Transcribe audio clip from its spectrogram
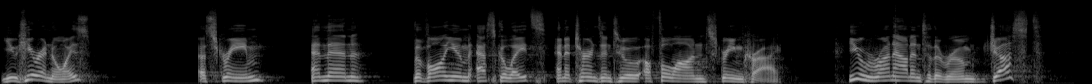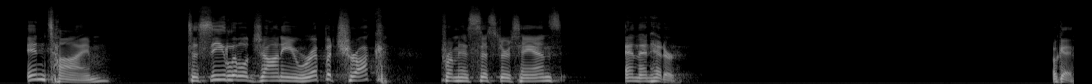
you hear a noise, a scream, and then the volume escalates and it turns into a full on scream cry. You run out into the room just in time to see little Johnny rip a truck from his sister's hands and then hit her. Okay,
